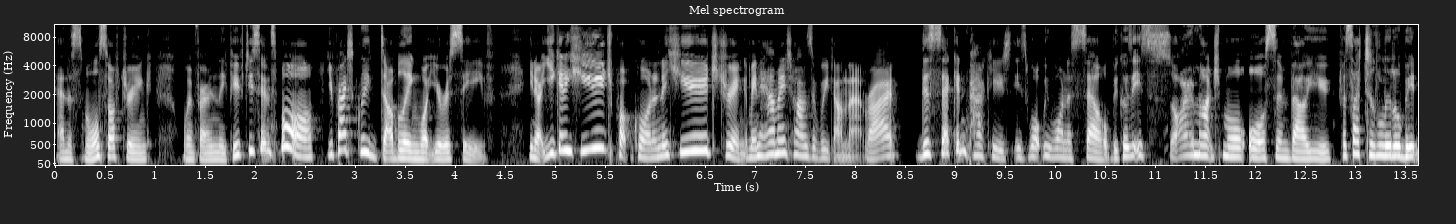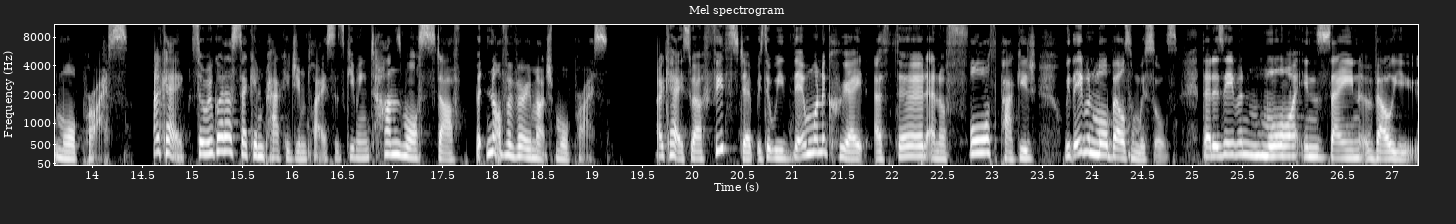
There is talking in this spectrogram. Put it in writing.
and a small soft drink when for only 50 cents more, you're practically doubling what you receive. You know, you get a huge popcorn and a huge drink. I mean, how many times have we done that, right? This second package is what we want to sell because it's so much more awesome value for such a little bit more price. Okay, so we've got our second package in place. It's giving tons more stuff, but not for very much more price. Okay, so our fifth step is that we then want to create a third and a fourth package with even more bells and whistles that is even more insane value.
